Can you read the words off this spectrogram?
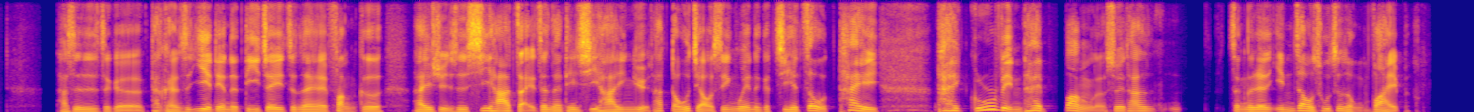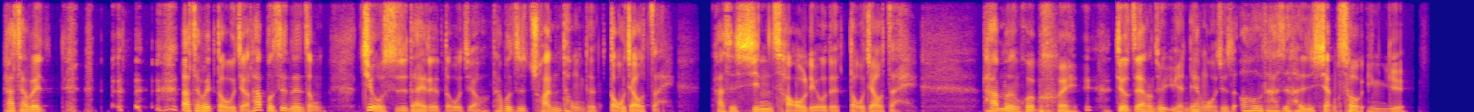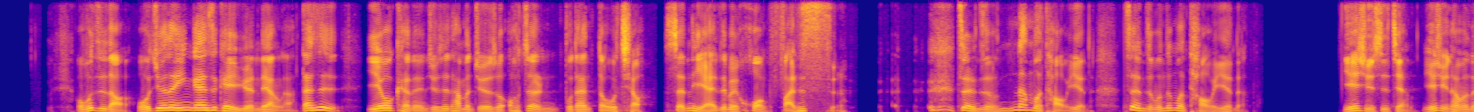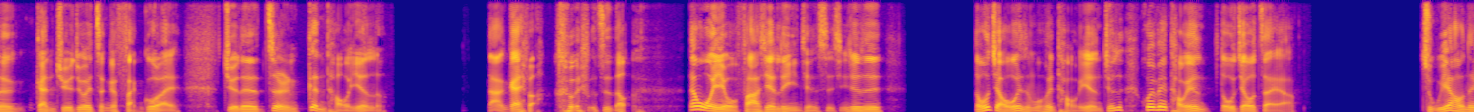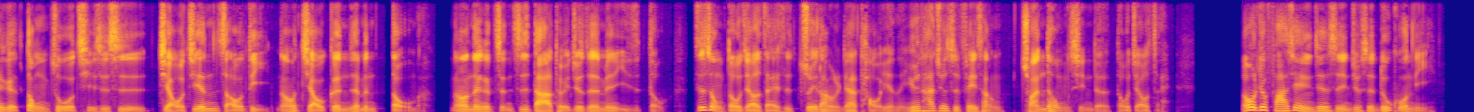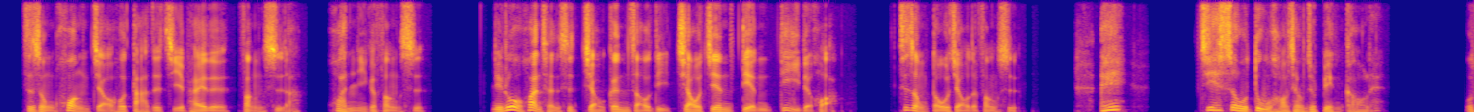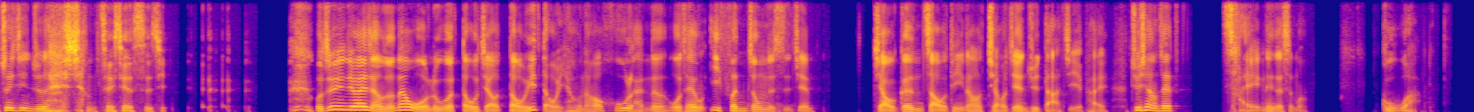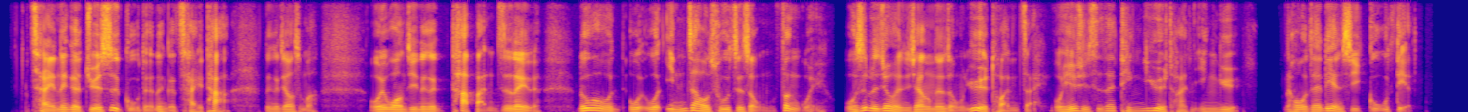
他是这个，他可能是夜店的 DJ 正在放歌，他也许是嘻哈仔正在听嘻哈音乐，他抖脚是因为那个节奏太太 grooving 太棒了，所以他整个人营造出这种 vibe。他才会，他才会抖脚。他不是那种旧时代的抖脚，他不是传统的抖脚仔，他是新潮流的抖脚仔。他们会不会就这样就原谅我？就是哦，他是很享受音乐。我不知道，我觉得应该是可以原谅了，但是也有可能就是他们觉得说，哦，这人不但抖脚，身体还在这边晃，烦死了。这人怎么那么讨厌？这人怎么那么讨厌呢？也许是这样，也许他们的感觉就会整个反过来，觉得这人更讨厌了，大概吧，我也不知道。但我也有发现另一件事情，就是抖脚为什么会讨厌，就是会被讨厌抖脚仔啊。主要那个动作其实是脚尖着地，然后脚跟在那边抖嘛，然后那个整只大腿就在那边一直抖。这种抖脚仔是最让人家讨厌的，因为他就是非常传统型的抖脚仔。然后我就发现一件事情，就是如果你这种晃脚或打着节拍的方式啊，换一个方式，你如果换成是脚跟着地、脚尖点地的话，这种抖脚的方式，哎，接受度好像就变高了。我最近就在想这件事情，我最近就在想说，那我如果抖脚抖一抖以后，然后忽然呢，我再用一分钟的时间，脚跟着地，然后脚尖去打节拍，就像在。踩那个什么鼓啊，踩那个爵士鼓的那个踩踏，那个叫什么？我也忘记那个踏板之类的。如果我我我营造出这种氛围，我是不是就很像那种乐团仔？我也许是在听乐团音乐，然后我在练习鼓点，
